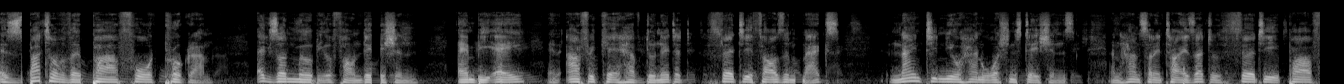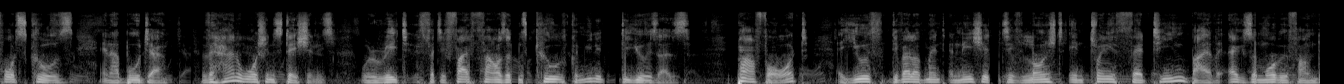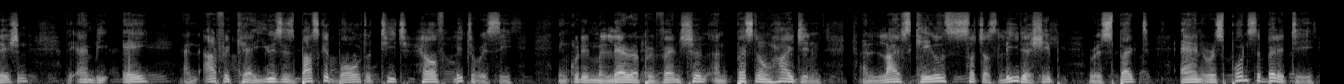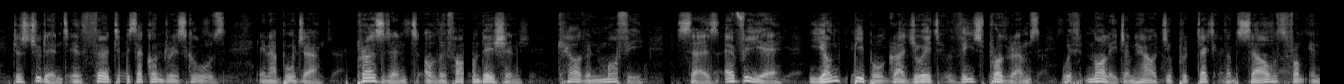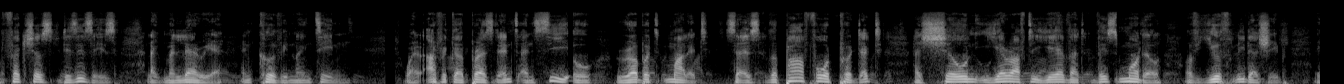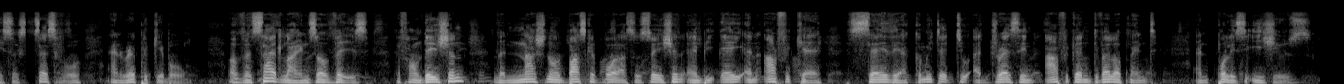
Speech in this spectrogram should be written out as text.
As part of the Power Forward program, ExxonMobil Foundation, NBA, and Africare have donated 30,000 max 90 new hand washing stations and hand sanitizer to 30 Power Forward schools in Abuja. The hand washing stations will reach 35,000 school community users. Power Forward, a youth development initiative launched in 2013 by the ExxonMobil Foundation, the NBA, and Africare uses basketball to teach health literacy, including malaria prevention and personal hygiene, and life skills such as leadership, respect, and responsibility to students in 30 secondary schools in Abuja. President of the foundation, Kelvin Murphy, says every year young people graduate these programs with knowledge on how to protect themselves from infectious diseases like malaria and COVID-19. While Africare President and CEO Robert Mallett says the Power Forward project has shown year after year that this model of youth leadership is successful and replicable. On the sidelines of this, the foundation, the National Basketball Association, NBA, and Africare say they are committed to addressing African development and policy issues.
